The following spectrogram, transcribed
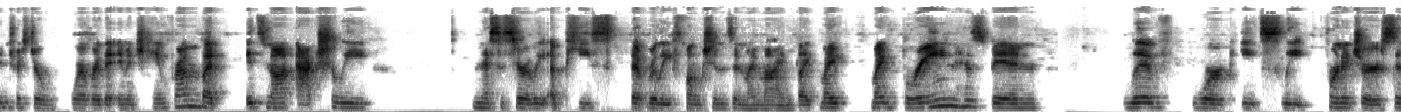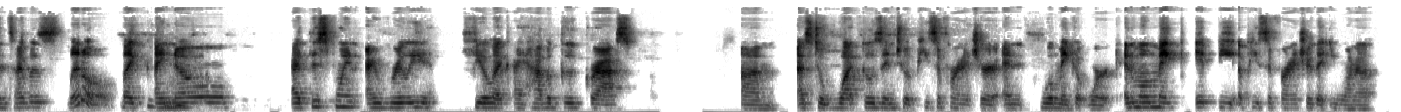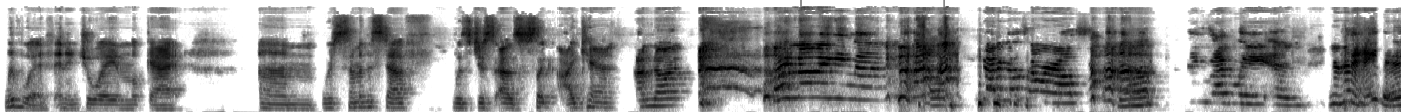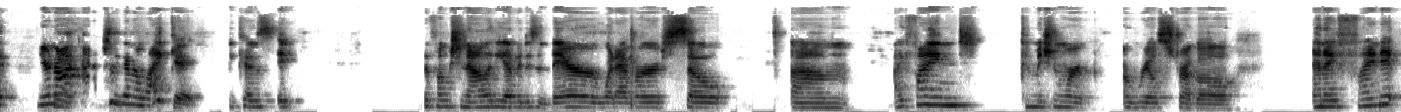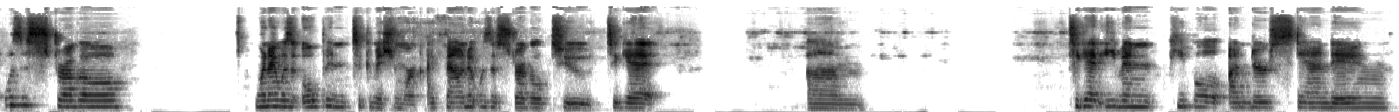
Pinterest or wherever the image came from, but it's not actually necessarily a piece that really functions in my mind. Like my my brain has been live, work, eat, sleep, furniture since I was little. Like I Mhm. know at this point I really feel like I have a good grasp um, as to what goes into a piece of furniture and will make it work and will make it be a piece of furniture that you want to live with and enjoy and look at. Um, where some of the stuff was just, I was just like, I can't, I'm not, I'm not making that. Gotta go somewhere else. Exactly. And you're to hate it. You're not actually going to like it because it, the functionality of it isn't there or whatever. So, um, I find commission work a real struggle. And I find it was a struggle when I was open to commission work. I found it was a struggle to to get um, to get even people understanding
